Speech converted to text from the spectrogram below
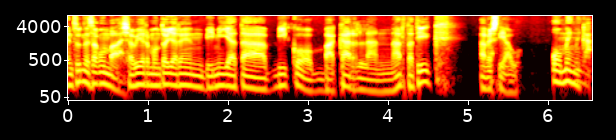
Entzun dezagun ba, Xavier Montoyaren 2002ko bakarlan hartatik, abesti hau. Omenka.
